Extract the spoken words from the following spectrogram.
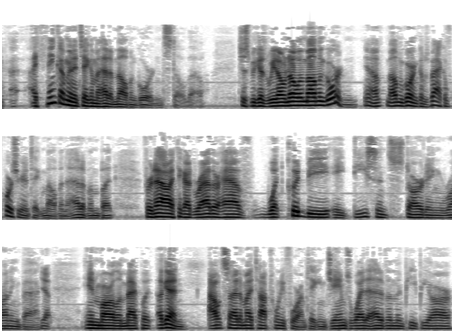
I, I think I'm going to take him ahead of Melvin Gordon still though. Just because we don't know with Melvin Gordon. You know, if Melvin Gordon comes back, of course you're going to take Melvin ahead of him. But for now, I think I'd rather have what could be a decent starting running back Yep. in Marlon Mack. But again, outside of my top 24, I'm taking James White ahead of him in PPR.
